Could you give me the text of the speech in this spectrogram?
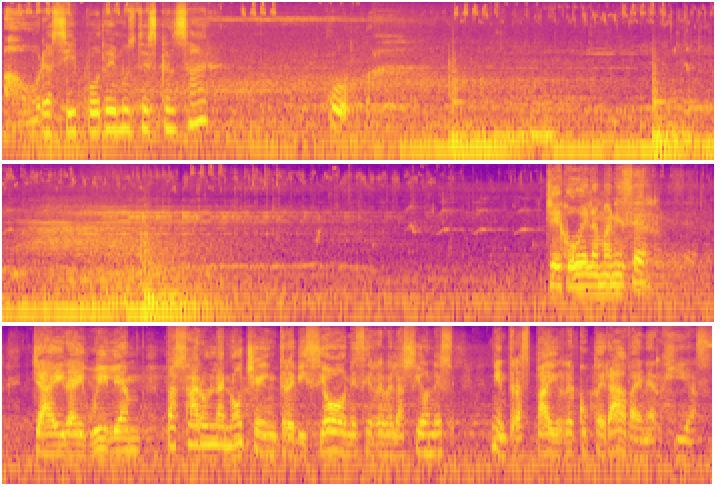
Ahora sí podemos descansar. Llegó el amanecer. Jaira y William pasaron la noche entre visiones y revelaciones mientras Pai recuperaba energías.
